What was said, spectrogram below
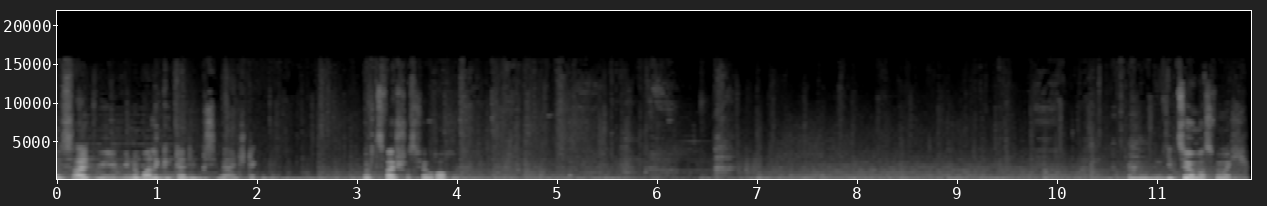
Das ist halt wie, wie normale Gegner, die ein bisschen mehr einstecken. Wo ich zwei Schuss für brauche. Gibt's hier irgendwas für mich?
